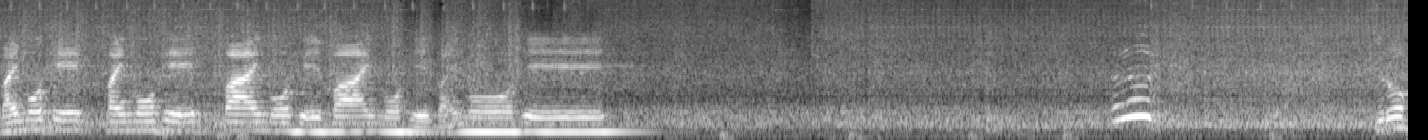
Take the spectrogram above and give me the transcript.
Vai morrer, vai morrer, vai morrer, vai morrer, vai morrer. Ah. Tirou.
